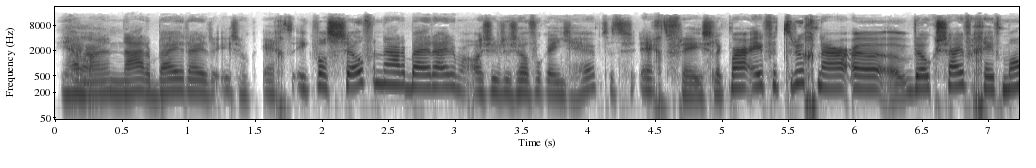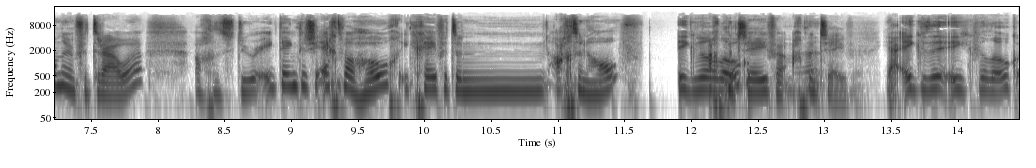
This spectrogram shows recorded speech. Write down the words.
Ja, maar een nare bijrijder is ook echt. Ik was zelf een nare bijrijder, maar als je er zelf ook eentje hebt, het is echt vreselijk. Maar even terug naar eh, welk cijfer geeft man hun vertrouwen achter het stuur? Ik denk dus echt wel hoog. Ik geef het een 8,5. Ik wilde ook... 8,7. 8,7. Ja, ik, ik wilde ook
